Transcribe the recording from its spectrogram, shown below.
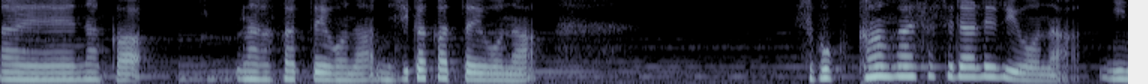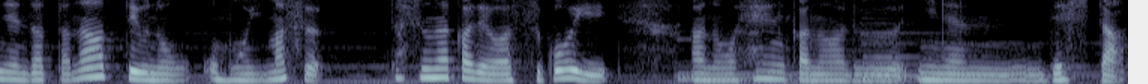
えー、なんか長かったような短かったようなすごく考えさせられるような2年だったなっていうのを思います。私の中ではすごいあの変化のある2年でした。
